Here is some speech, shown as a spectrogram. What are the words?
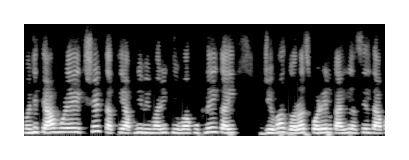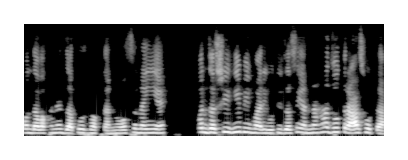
म्हणजे त्यामुळे 100% आपली बिमारी किंवा कुठलंही काही जेव्हा गरज पडेल, काही असेल, तर आपण दवाखान्यात जातोच भक्तांनो, असं नाहीये. पण जशी ही बिमारी होती, जसं यांना हा जो त्रास होता,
